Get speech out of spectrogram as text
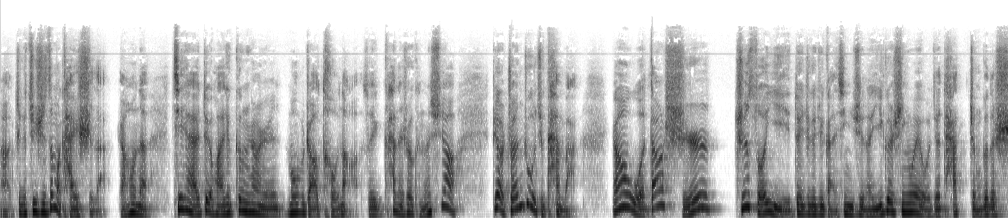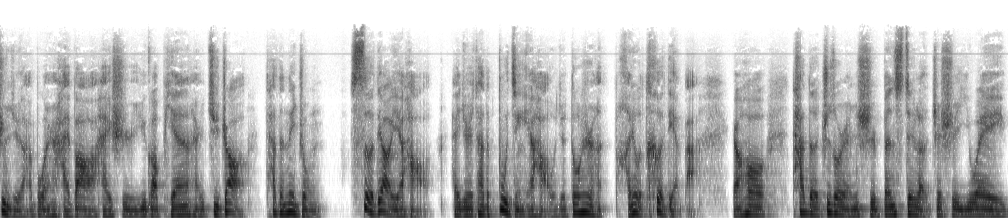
啊，这个剧是这么开始的。然后呢，接下来对话就更让人摸不着头脑，所以看的时候可能需要比较专注去看吧。然后我当时之所以对这个剧感兴趣呢，一个是因为我觉得它整个的视觉啊，不管是海报啊，还是预告片，还是剧照，它的那种色调也好。还有就是它的布景也好，我觉得都是很很有特点吧。然后它的制作人是 Ben Stiller，这是一位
